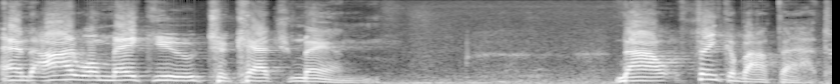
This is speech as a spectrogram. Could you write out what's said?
and I will make you to catch men. Now, think about that.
